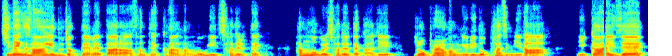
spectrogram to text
진행 사항이 누적됨에 따라 선택한 항목이 찾을 때, 항목을 찾을 때까지 드롭할 확률이 높아집니다. 그러니까 이제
